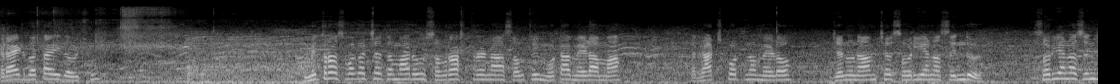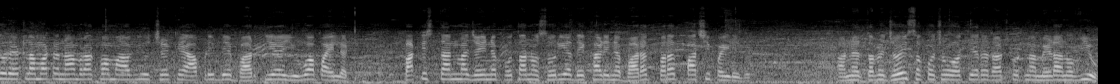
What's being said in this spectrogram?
રાઈડ બતાવી દઉં છું. મિત્રો, સ્વાગત છે તમારું સૌરાષ્ટ્રના સૌથી મોટા મેળામાં, રાજકોટનો મેળો, જેનું નામ છે સૂર્યનો સિંદૂર. સૂર્યનો સિંદૂર એટલા માટે નામ રાખવામાં આવ્યું છે કે આપણી બે ભારતીય યુવા પાયલટ પાકિસ્તાનમાં જઈને પોતાનો સૂર્ય દેખાડીને ભારત પરત પાછી પડી હતી અને તમે જોઈ શકો છો અત્યારે રાજકોટના મેળાનો વ્યૂ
